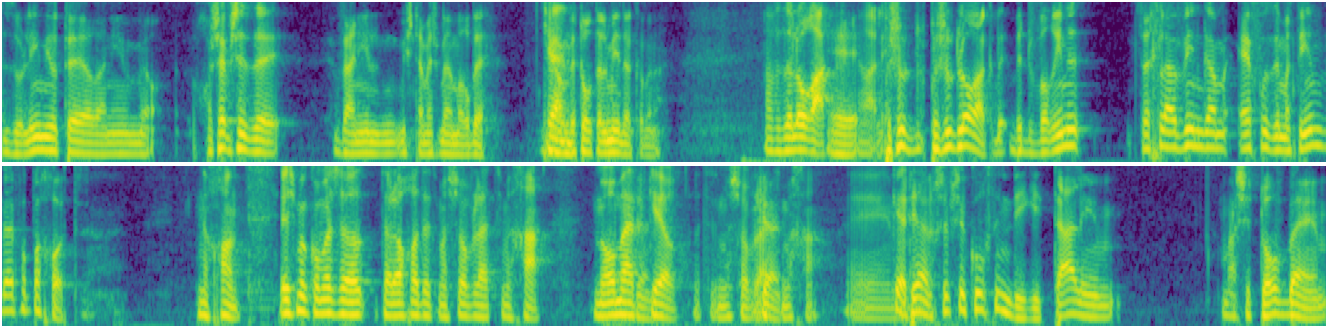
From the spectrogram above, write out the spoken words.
זולים יותר, אני חושב שזה, ואני משתמש בהם הרבה. כן. גם בתור תלמיד הכוונה. אבל זה לא רק, אה, נראה לי. פשוט, פשוט לא רק, בדברים צריך להבין גם איפה זה מתאים ואיפה פחות. נכון. יש מקומות שאתה לא יכול לתת משוב לעצמך. מאוד כן. מאתגר כן. לתת משוב כן. לעצמך. כן, תראה, אני חושב שקורסים דיגיטליים, מה שטוב בהם,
